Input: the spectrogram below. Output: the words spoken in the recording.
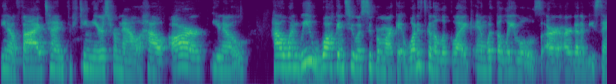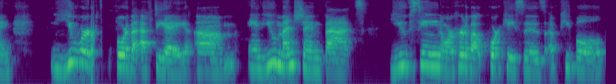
you know, 5, 10, 15 years from now, how our, you know, how when we walk into a supermarket, what it's going to look like and what the labels are, are going to be saying. You worked for the FDA um, and you mentioned that you've seen or heard about court cases of people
